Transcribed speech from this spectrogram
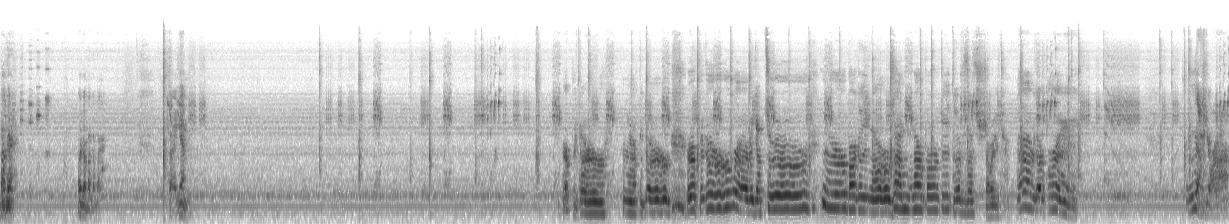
Bugger! Bugger, bugger, bugger. Try again. Up we go, up we go, up we go, where we get to. Nobody knows and nobody gives a shite. There we go, hooray. Yeah, you are.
